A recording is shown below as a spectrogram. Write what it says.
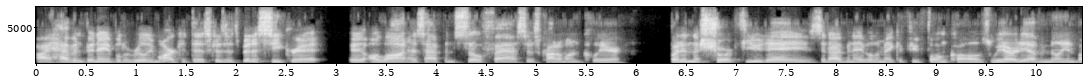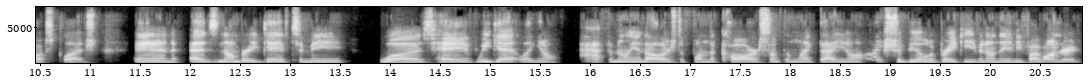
I haven't been able to really market this because it's been a secret. It, a lot has happened so fast; it was kind of unclear. But in the short few days that I've been able to make a few phone calls, we already have a million bucks pledged. And Ed's number he gave to me was, "Hey, if we get like you know half a million dollars to fund the car, something like that, you know, I should be able to break even on the Indy 500."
